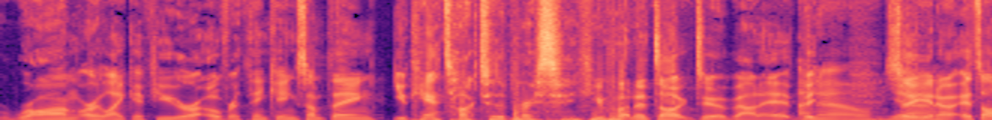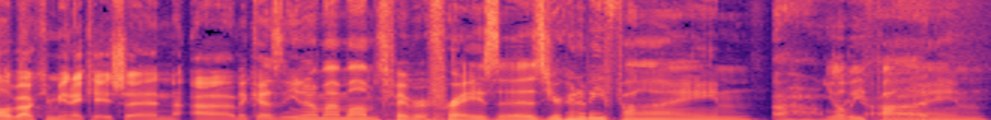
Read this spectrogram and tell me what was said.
wrong or like if you're overthinking something you can't talk to the person you want to talk to about it I know, so you know it's all about communication um Because you know my mom's favorite phrase is "You're gonna be fine. Oh You'll be God. fine."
